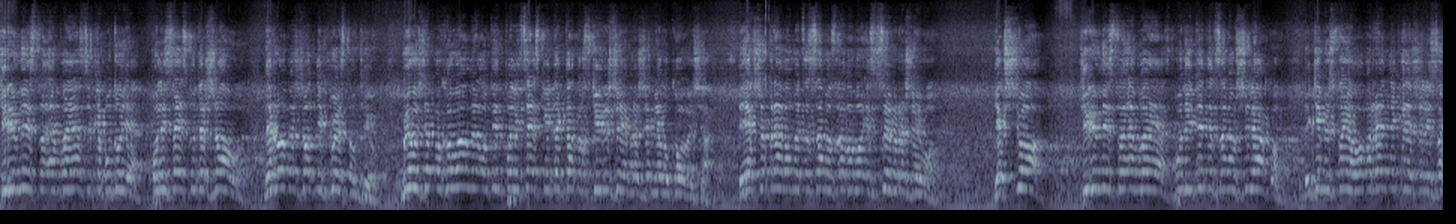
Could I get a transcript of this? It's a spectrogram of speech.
керівництво МВС, яке будує поліцейську державу, не робить жодних висновків. Ми вже поховали один поліцейський диктаторський режим, режим Януковича. І якщо треба, ми це саме зробимо із цим режимом. Якщо керівництво МВС буде йти тим самим шляхом, яким ішли його попередники на чолі з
